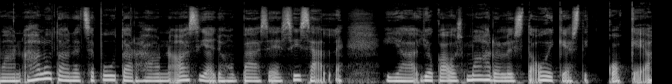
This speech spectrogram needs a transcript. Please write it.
vaan halutaan, että se puutarha on asia, johon pääsee sisälle ja joka olisi mahdollista oikeasti kokea.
